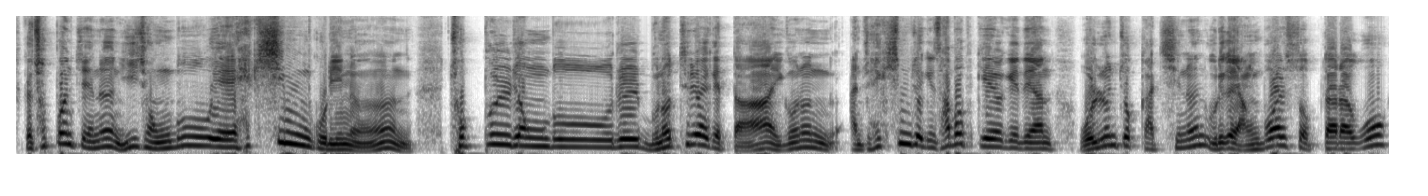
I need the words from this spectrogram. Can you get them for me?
그러니까 첫 번째는 이 정부의 핵심 고리는 촛불 정부를 무너뜨려야겠다. 이거는 아주 핵심적인 사법 개혁에 대한 원론적 가치는 우리가 양보할 수 없다라고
